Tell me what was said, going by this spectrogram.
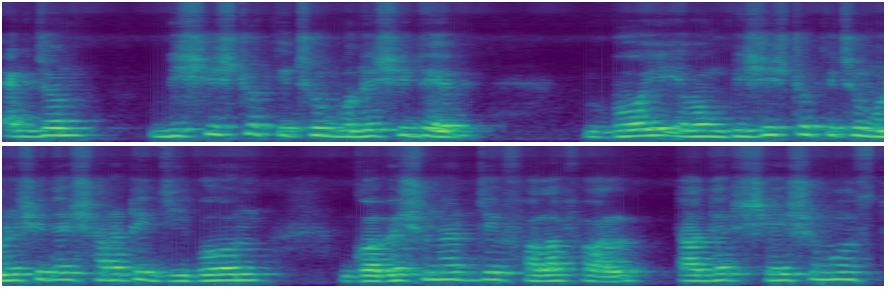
একজন বিশিষ্ট কিছু মনীষীদের বই এবং বিশিষ্ট কিছু মনীষীদের সারাটি জীবন গবেষণার যে ফলাফল, তাদের সেই সমস্ত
